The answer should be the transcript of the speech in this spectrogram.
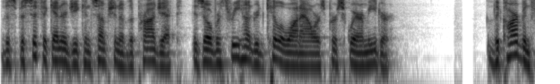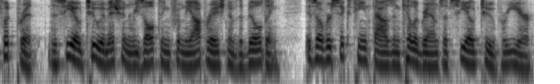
The specific energy consumption of the project is over 300 kilowatt hours per square meter. The carbon footprint, the CO2 emission resulting from the operation of the building, is over 16,000 kilograms of CO2 per year.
